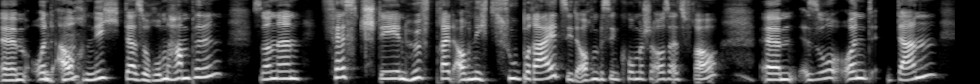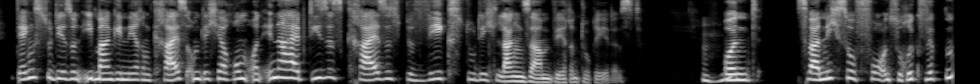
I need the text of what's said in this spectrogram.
ähm, und Mhm. auch nicht da so rumhampeln, sondern feststehen, hüftbreit, auch nicht zu breit, sieht auch ein bisschen komisch aus als Frau. Ähm, so und dann denkst du dir so einen imaginären Kreis um dich herum und innerhalb dieses Kreises bewegst du dich langsam, während du redest. Mhm. Und zwar nicht so vor und zurück wippen,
